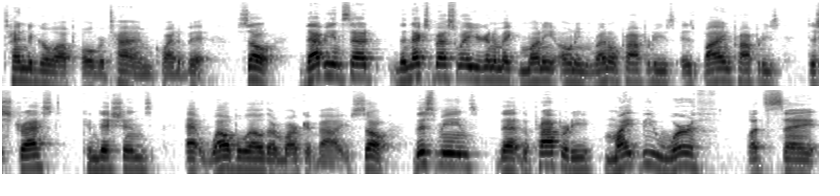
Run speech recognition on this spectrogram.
tend to go up over time quite a bit. So, that being said, the next best way you're going to make money owning rental properties is buying properties distressed conditions at well below their market value. So, this means that the property might be worth, let's say,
